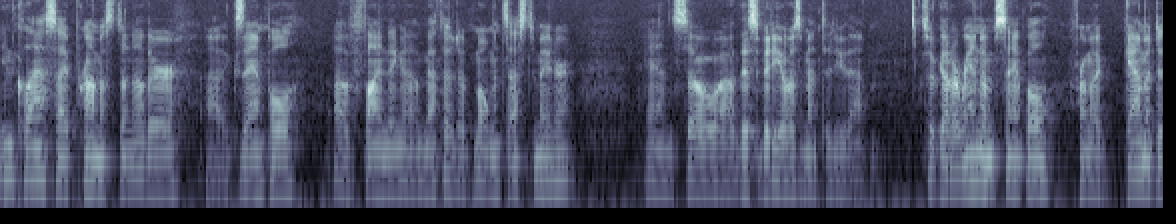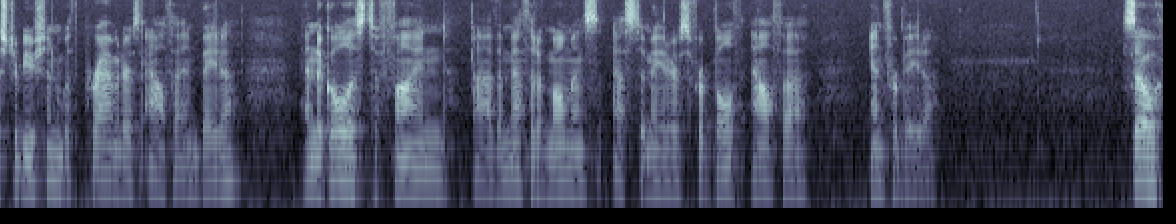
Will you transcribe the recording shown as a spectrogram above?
In class, I promised another uh, example of finding a method of moments estimator, and so uh, this video is meant to do that. So we've got a random sample from a gamma distribution with parameters alpha and beta, and the goal is to find uh, the method of moments estimators for both alpha and for beta. So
